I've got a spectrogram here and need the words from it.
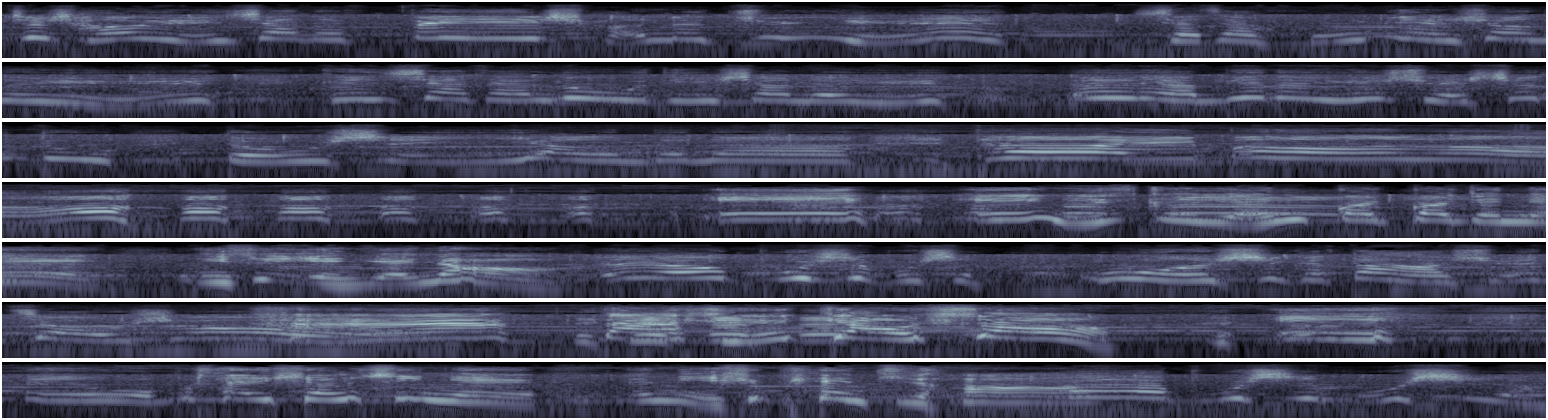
这场雨下得非常的均匀。下在湖面上的雨跟下在陆地上的雨，呃，两边的雨水深度都是一样的呢，太棒了！哎哎，你这个人怪怪的呢，你是演员哦？哎呀，不是不是，我是个大学教授。啊，大学教授？哎。哎，我不太相信哎，你是骗子哈！啊，不是不是啊，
